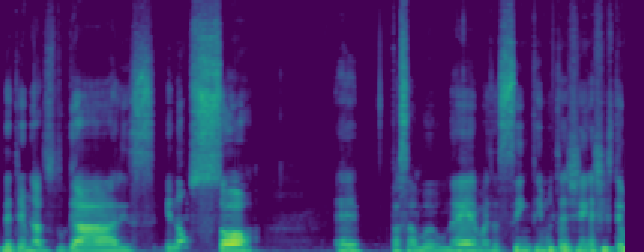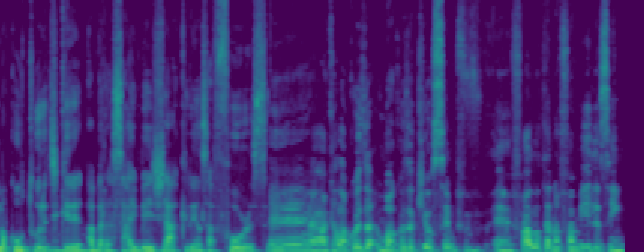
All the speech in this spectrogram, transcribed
em determinados lugares. E não só é, passar a mão, né? Mas assim, tem muita gente. A gente tem uma cultura de querer uhum. abraçar e beijar a criança à força. É, aquela coisa, uma coisa que eu sempre é, falo até na família, assim,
